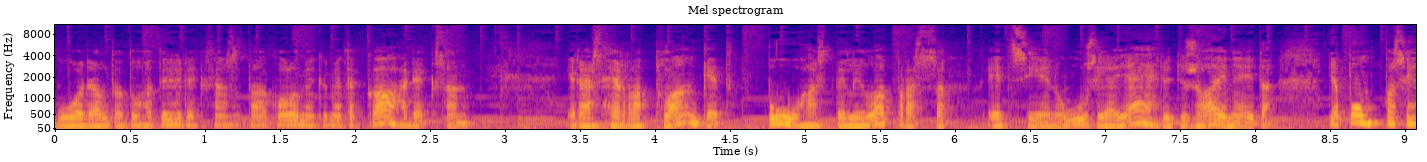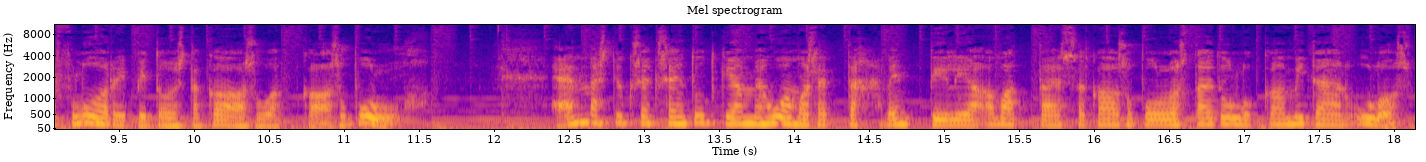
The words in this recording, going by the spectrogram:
vuodelta 1938, Eräs herra Planket puuhasteli labrassa etsien uusia jäähdytysaineita ja pumppasi fluoripitoista kaasua kaasupulloon. Hämmästyksekseen tutkijamme huomasi, että venttiiliä avattaessa kaasupullosta ei tullutkaan mitään ulos.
